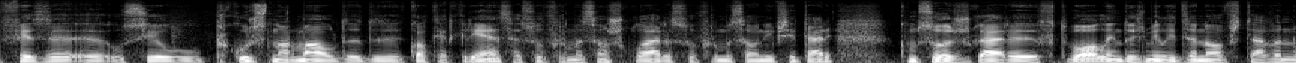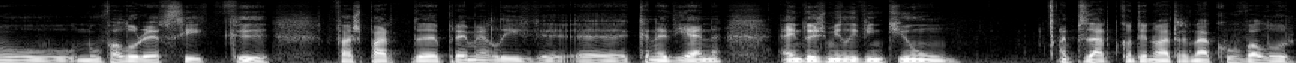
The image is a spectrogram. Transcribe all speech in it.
fez o seu percurso normal de, de, qualquer criança, a sua formação escolar, a sua formação universitária, começou a jogar futebol, em 2019 estava no, no Valor FC que faz parte da Premier League canadiana, em 2021 apesar de continuar a treinar com o Valor,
